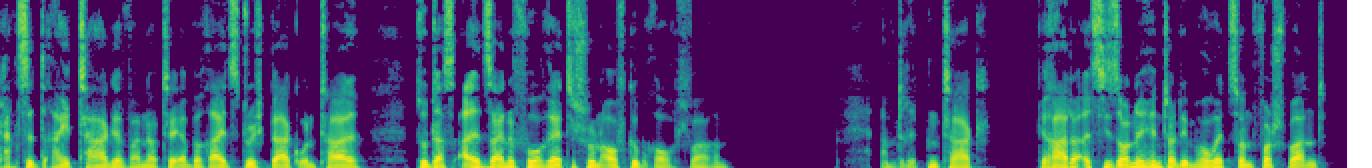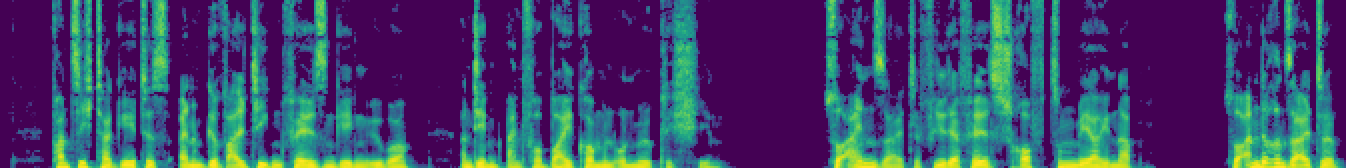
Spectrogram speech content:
Ganze drei Tage wanderte er bereits durch Berg und Tal, so dass all seine Vorräte schon aufgebraucht waren. Am dritten Tag, gerade als die Sonne hinter dem Horizont verschwand, fand sich Tagetes einem gewaltigen Felsen gegenüber, an dem ein Vorbeikommen unmöglich schien. Zur einen Seite fiel der Fels schroff zum Meer hinab, zur anderen Seite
